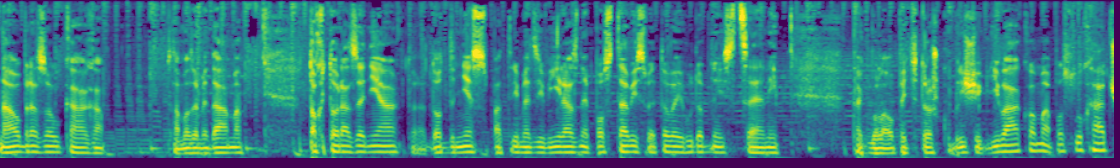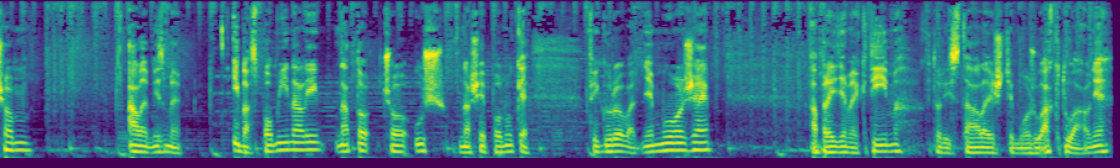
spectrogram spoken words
na obrazovkách a samozrejme dáma tohto razenia, ktorá dodnes patrí medzi výrazné postavy svetovej hudobnej scény, tak bola opäť trošku bližšie k divákom a poslucháčom, ale my sme iba spomínali na to, čo už v našej ponuke figurovať nemôže. A prejdeme k tým, ktorí stále ešte môžu aktuálne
